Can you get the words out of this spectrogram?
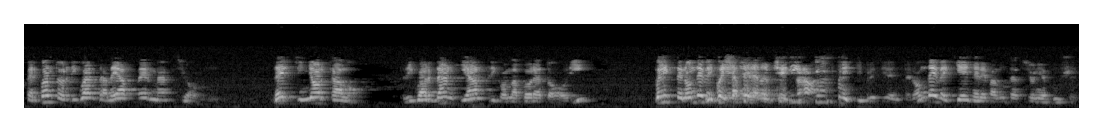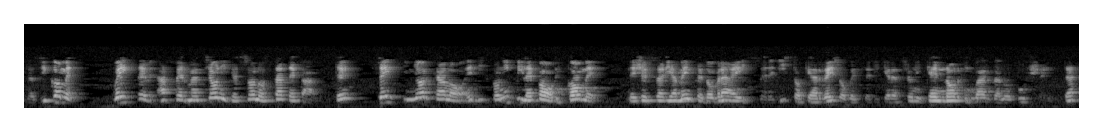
per quanto riguarda le affermazioni del signor Calò riguardanti altri collaboratori, queste non deve questa chiedere- sera non Sì, no? Aspetti, Presidente, non deve chiedere valutazioni a Buscetta, siccome queste affermazioni che sono state fatte, se il signor Calò è disponibile poi, come necessariamente dovrà essere, visto che ha reso queste dichiarazioni che non riguardano Buscetta,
